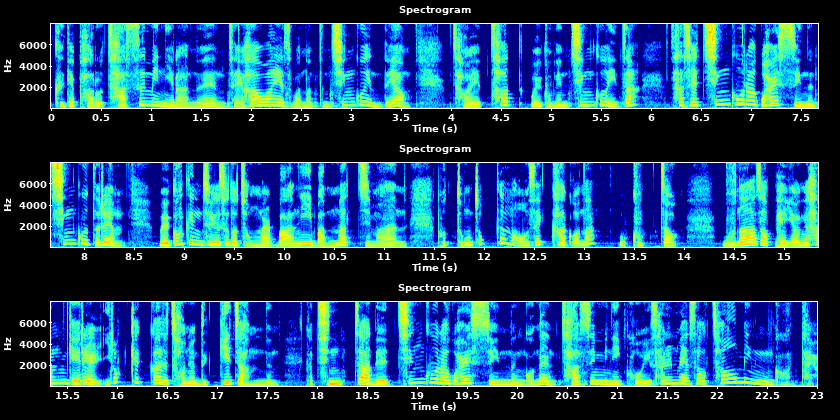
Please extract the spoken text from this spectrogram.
그게 바로 자스민이라는 제가 하와이에서 만났던 친구인데요. 저의 첫 외국인 친구이자 사실 친구라고 할 수 있는 친구들은 외국인 중에서도 정말 많이 만났지만 보통 조금 어색하거나 뭐 국적, 문화적 배경의 한계를 이렇게까지 전혀 느끼지 않는 그러니까 진짜 내 친구라고 할 수 있는 거는 자스민이 거의 삶에서 처음인 것 같아요.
